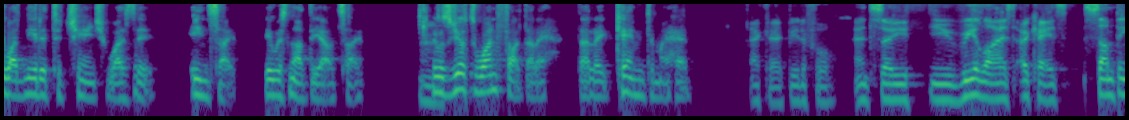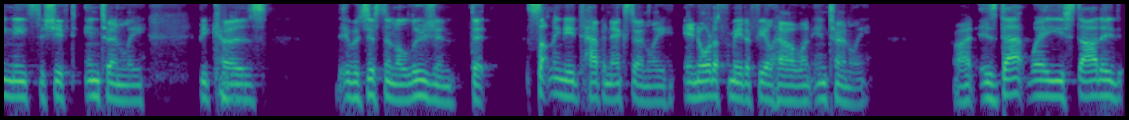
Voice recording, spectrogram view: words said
what needed to change was the inside. It was not the outside. Mm. It was just one thought that I that like came into my head. Okay, beautiful. And so you you realized, okay, it's something needs to shift internally mm-hmm. because mm-hmm. it was just an illusion that something needed to happen externally in order for me to feel how I want internally right is that where you started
